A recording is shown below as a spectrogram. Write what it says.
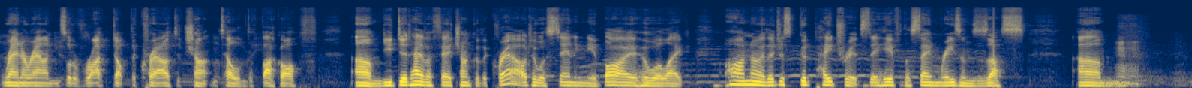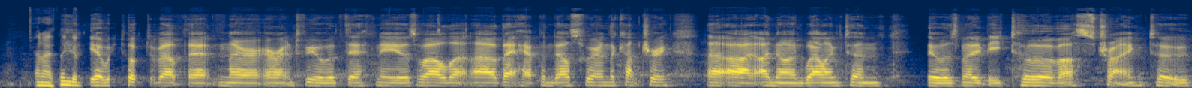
ran around and sort of racked up the crowd to chant and tell them to fuck off. Um, you did have a fair chunk of the crowd who were standing nearby who were like, "Oh no, they're just good patriots. They're here for the same reasons as us." Um, Mm. And I think it, Yeah, we talked about that in our, our interview with Daphne as well. That uh, that happened elsewhere in the country. Uh, I, I know in Wellington there was maybe two of us trying to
